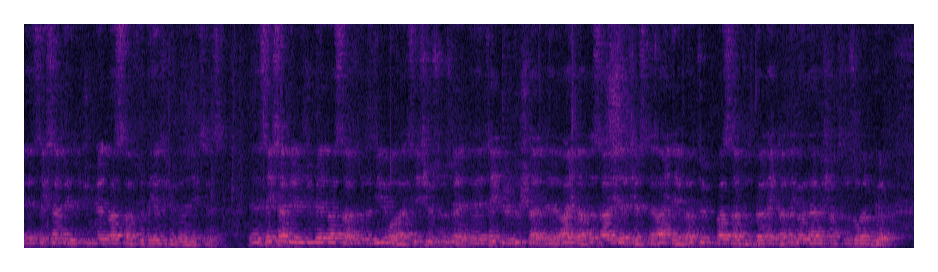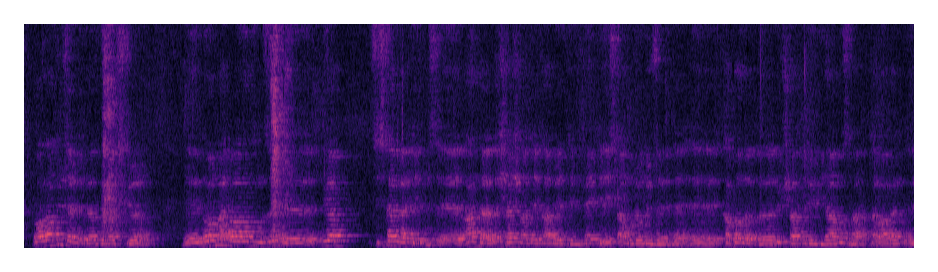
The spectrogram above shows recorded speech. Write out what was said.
e, 81. Cumhuriyet Başsavcılığına yazı göndereceksiniz. E, 81. Cumhuriyet Başsavcılığı'nda birim olarak seçiyorsunuz ve e, tek bir tuşla e, aynı anda saniyeler içerisinde aynı evrak tüm başsavcılıkların ekranına gönderme şansınız olabiliyor. Bağlantı üzerinde biraz durmak istiyorum. E, normal bağlantımızı e, UYAP sistem merkezimiz e, Ankara'da Şaşmaz'da tabir ettiğimiz mevkide İstanbul yolu üzerinde e, kapalı 3 katlı bir binamız var. Tamamen e,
